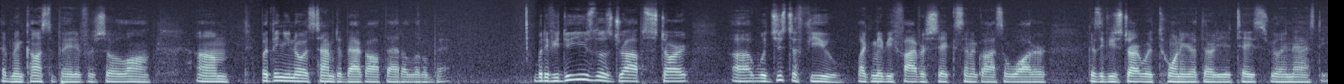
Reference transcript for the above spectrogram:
have been constipated for so long um, but then you know it's time to back off that a little bit but if you do use those drops start uh, with just a few like maybe five or six in a glass of water because if you start with 20 or 30 it tastes really nasty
